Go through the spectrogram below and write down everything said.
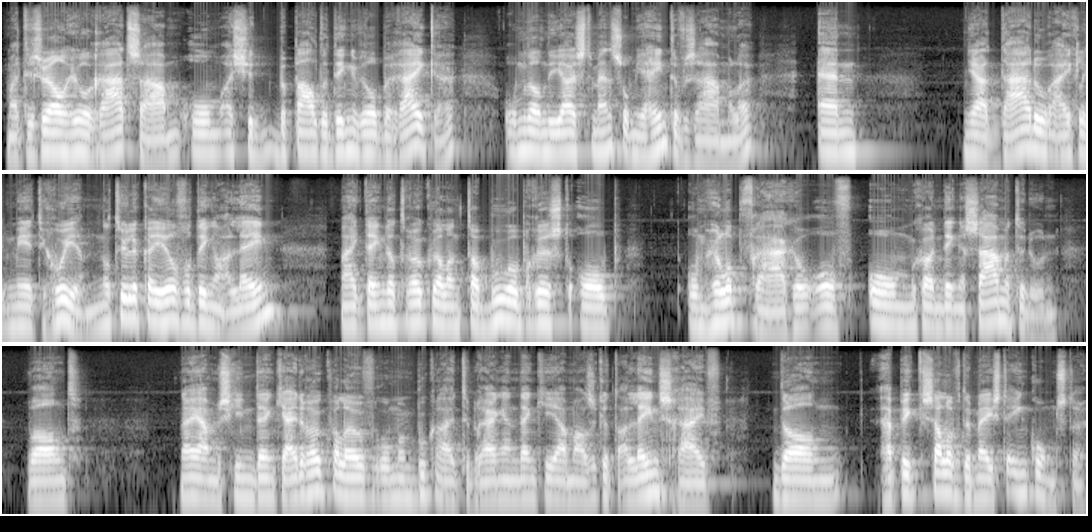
Maar het is wel heel raadzaam om als je bepaalde dingen wil bereiken, om dan de juiste mensen om je heen te verzamelen. En ja, daardoor eigenlijk meer te groeien. Natuurlijk kan je heel veel dingen alleen, maar ik denk dat er ook wel een taboe op rust op om hulp vragen of om gewoon dingen samen te doen. Want, nou ja, misschien denk jij er ook wel over om een boek uit te brengen en denk je, ja, maar als ik het alleen schrijf, dan heb ik zelf de meeste inkomsten.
